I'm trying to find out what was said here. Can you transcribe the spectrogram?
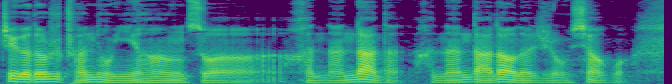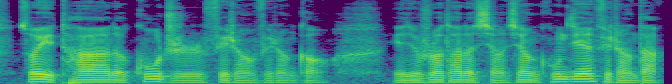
这个都是传统银行所很难达的、很难达到的这种效果，所以它的估值非常非常高，也就是说它的想象空间非常大。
